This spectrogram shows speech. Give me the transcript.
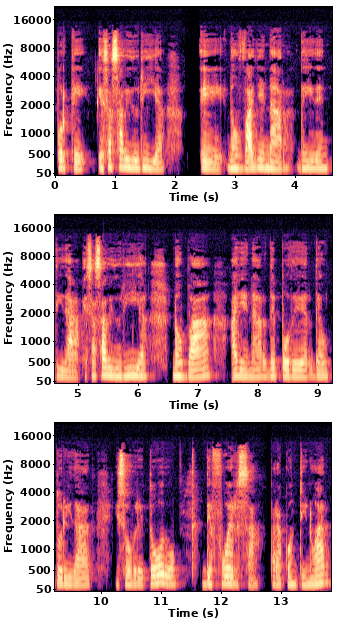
porque esa sabiduría nos va a llenar de identidad, esa sabiduría nos va a llenar de poder, de autoridad y sobre todo de fuerza para continuar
